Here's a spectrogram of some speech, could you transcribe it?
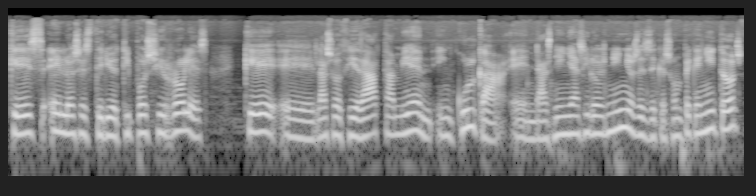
que es eh, los estereotipos y roles que eh, la sociedad también inculca en las niñas y los niños desde que son pequeñitos,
